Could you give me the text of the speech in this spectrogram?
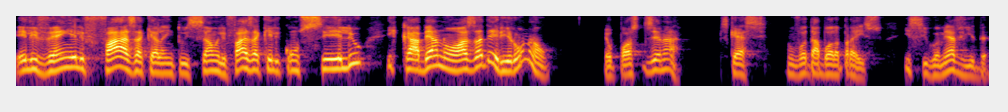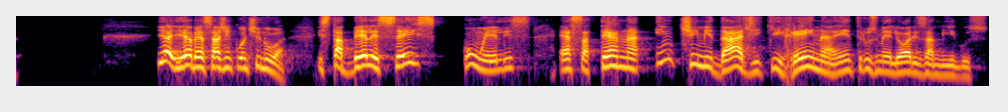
Ele vem, ele faz aquela intuição, ele faz aquele conselho e cabe a nós aderir ou não. Eu posso dizer, não, esquece, não vou dar bola para isso. E sigo a minha vida. E aí a mensagem continua: estabeleceis com eles essa terna intimidade que reina entre os melhores amigos.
